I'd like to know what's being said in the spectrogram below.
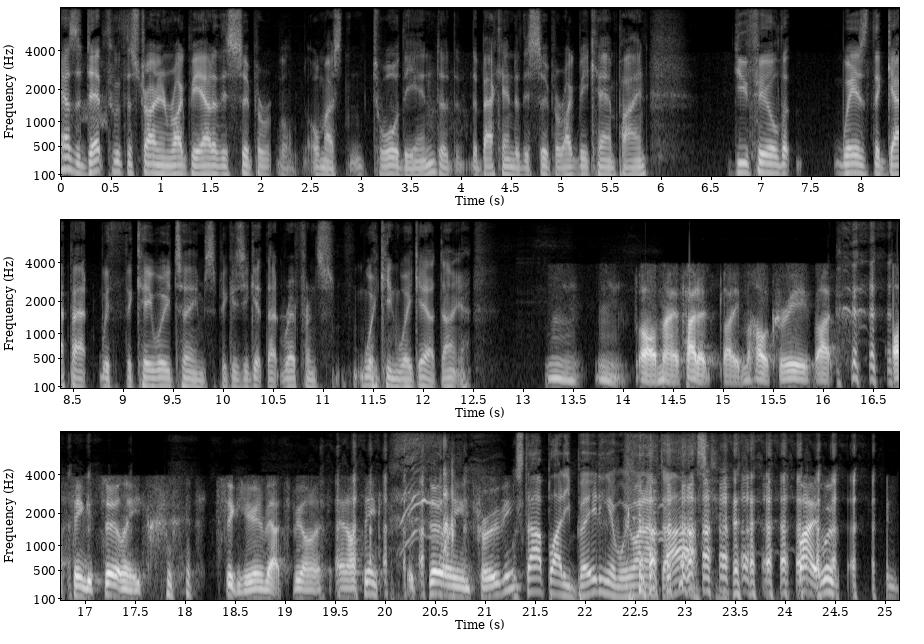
How's the depth with Australian rugby out of this super, well, almost toward the end, of the- back end of this Super Rugby campaign? Do you feel that where's the gap at with the Kiwi teams? Because you get that reference week in, week out, don't you? Mm, mm. Oh, mate, I've had it bloody my whole career, but I think it's certainly sick of hearing about to be honest. And I think it's certainly improving. We'll start bloody beating him. We won't have to ask. mate, we've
